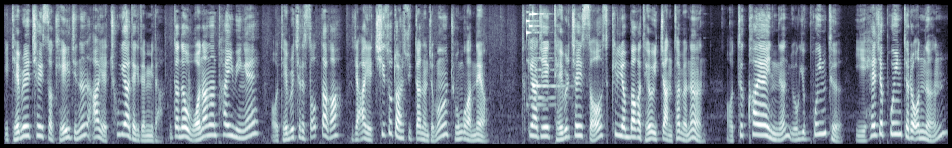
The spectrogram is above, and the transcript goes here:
이 데빌 체이서 게이지는 아예 초기화 되게 됩니다. 일단은 원하는 타이밍에 어, 데빌 체이서 썼다가 이제 아예 취소도 할 수 있다는 점은 좋은 것 같네요. 특히 아직 데빌 체이서 스킬 연마가 되어 있지 않다면은 어, 특화에 있는 여기 포인트 이 해제 포인트를 얻는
